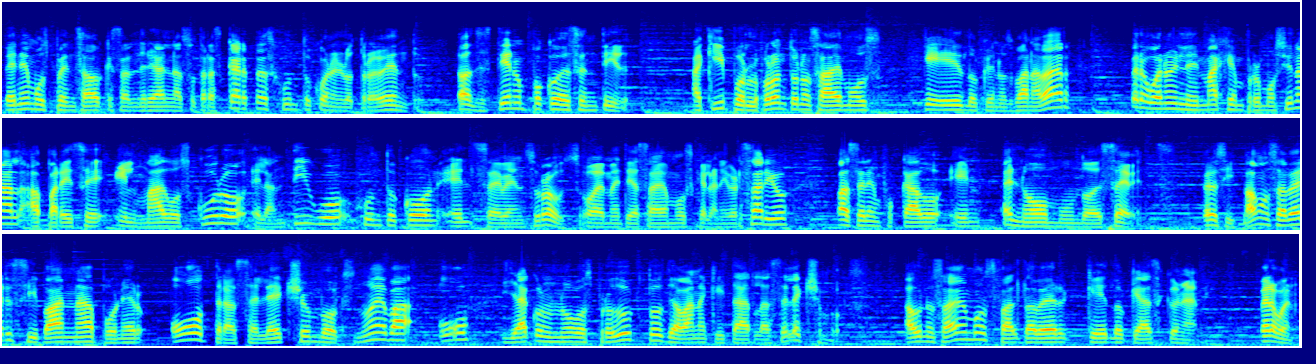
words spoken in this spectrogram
tenemos pensado que saldrían las otras cartas junto con el otro evento. Entonces tiene un poco de sentido. Aquí por lo pronto no sabemos qué es lo que nos van a dar, pero bueno, en la imagen promocional aparece el mago oscuro, el antiguo, junto con el Seven's Rose. Obviamente ya sabemos que el aniversario va a ser enfocado en el nuevo mundo de Sevens. Pero sí, vamos a ver si van a poner otra Selection Box nueva o ya con nuevos productos ya van a quitar la Selection Box. Aún no sabemos, falta ver qué es lo que hace Konami. Pero bueno,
